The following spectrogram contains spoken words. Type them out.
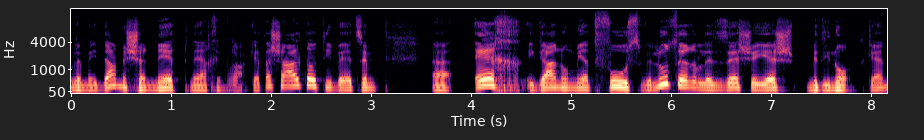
ומידע משנה את פני החברה. כי אתה שאלת אותי בעצם, אה, איך הגענו מהדפוס ולותר לזה שיש מדינות, כן?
